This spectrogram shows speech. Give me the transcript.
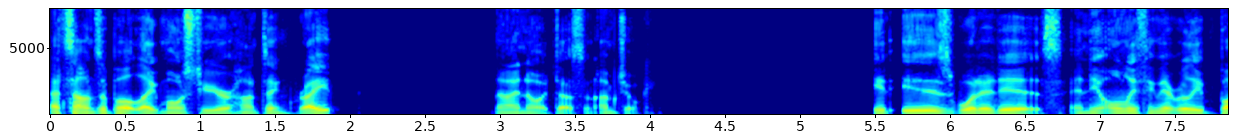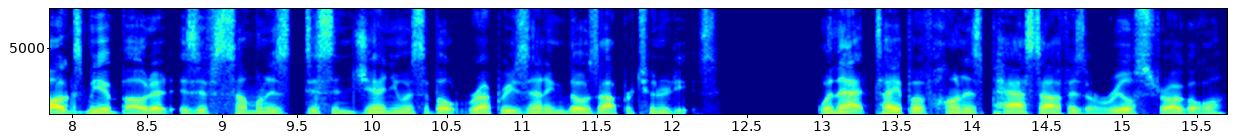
That sounds about like most of your hunting, right? No, I know it doesn't. I'm joking. It is what it is. And the only thing that really bugs me about it is if someone is disingenuous about representing those opportunities. When that type of hunt is passed off as a real struggle,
